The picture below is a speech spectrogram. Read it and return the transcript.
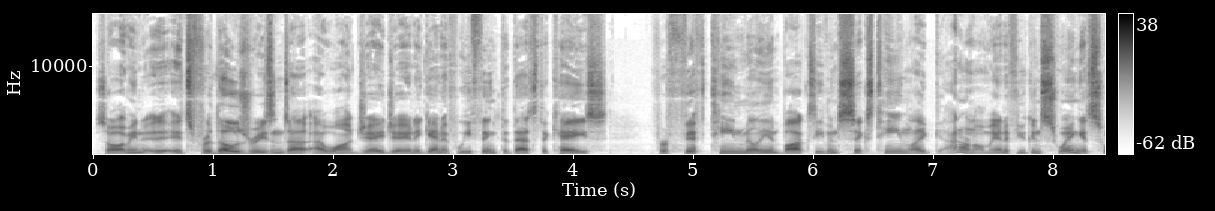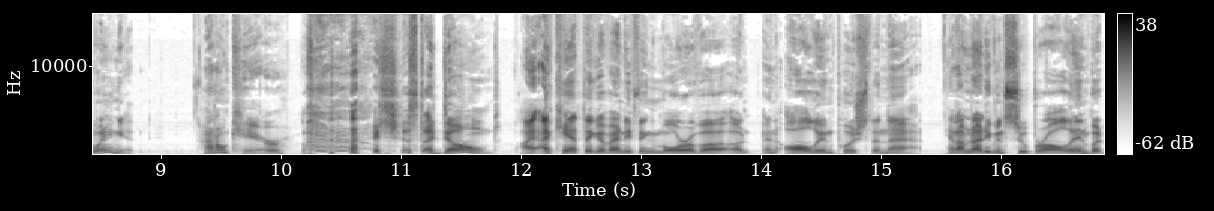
So, I mean, it's for those reasons I, I want JJ. And again, if we think that that's the case, for 15 million bucks, even 16, like, I don't know, man. If you can swing it, swing it. I don't care. it's just, I don't. I, I can't think of anything more of a, a an all in push than that and I'm not even super all in, but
